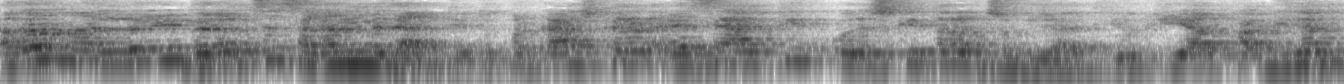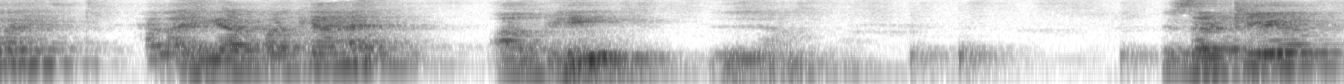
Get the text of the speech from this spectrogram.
अगर मान लो ये विरल से सघन में जाती है तो प्रकाश किरण ऐसे आती है और इसकी तरफ़ झुक जाती है, क्योंकि ये आपका अभिलंब है। है ना? ये आपका क्या है? अभिलंब। इज़ दैट क्लियर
